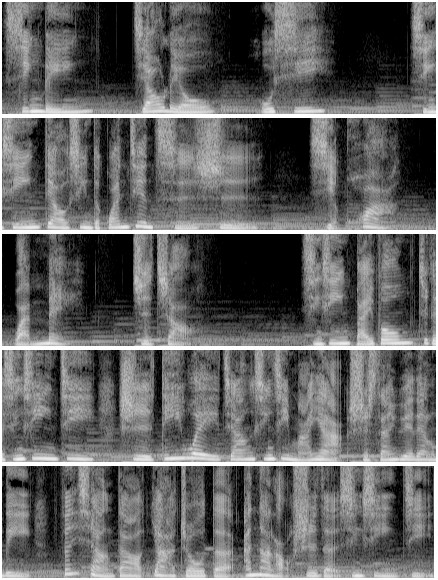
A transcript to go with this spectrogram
心灵、交流、呼吸。行星调性的关键词是显化、完美、制造。行星白风这个星系印记是第一位将星际玛雅十三月亮历分享到亚洲的安娜老师的星系印记。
